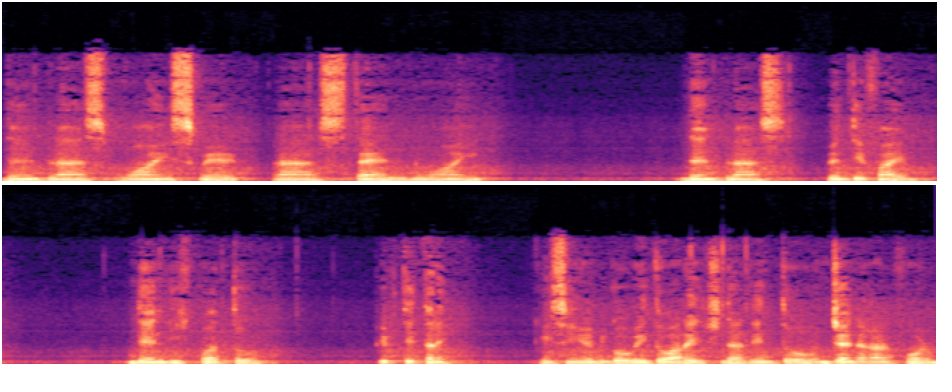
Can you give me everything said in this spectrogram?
then plus y squared plus 10y then plus 25 then equal to 53 okay so you're going to arrange that into general form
